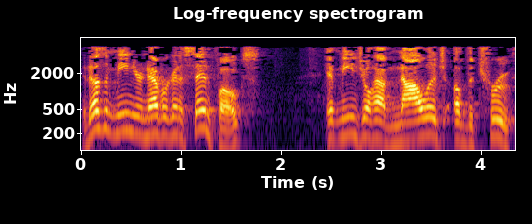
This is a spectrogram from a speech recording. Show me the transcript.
It doesn't mean you're never going to sin, folks. It means you'll have knowledge of the truth.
